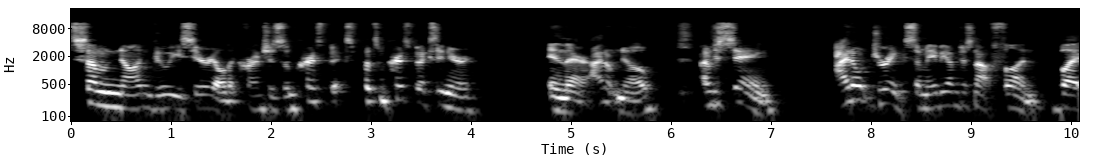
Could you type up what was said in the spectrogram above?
some non gooey cereal that crunches some Crispix. Put some Crispix in your, in there. I don't know. I'm just saying. I don't drink, so maybe I'm just not fun, but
